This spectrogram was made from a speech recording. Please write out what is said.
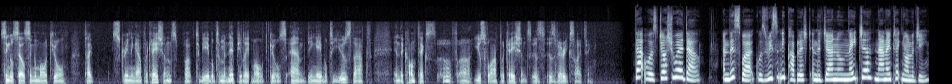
single cell, single molecule type screening applications, but to be able to manipulate molecules and being able to use that in the context of uh, useful applications is, is very exciting. That was Joshua Edel, and this work was recently published in the journal Nature Nanotechnology.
